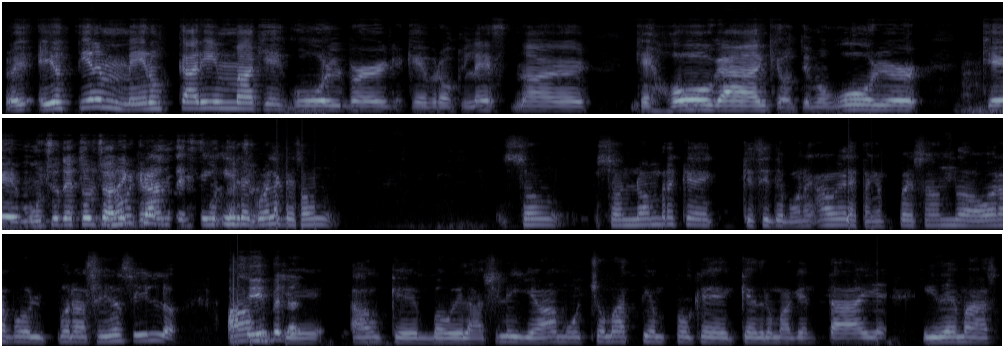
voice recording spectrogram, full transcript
pero ellos tienen menos carisma que Goldberg, que Brock Lesnar, que Hogan, que Ultimate Warrior, que muchos de estos luchadores No, es que- grandes. y, recuerda que son, son, son nombres que, que si te pones a ver están empezando ahora, por, por así decirlo. Aunque, aunque Bobby Lashley lleva mucho más tiempo que, que Drew McIntyre y demás,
